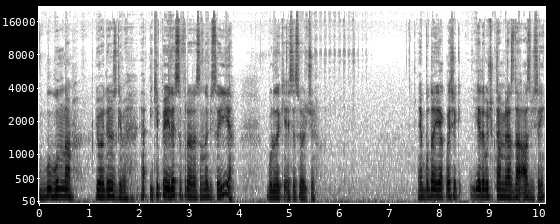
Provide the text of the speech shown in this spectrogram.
bu bundan gördüğünüz gibi 2p ile 0 arasında bir sayı ya. Buradaki SS ölçü. E bu da yaklaşık 7.5'tan biraz daha az bir sayı.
